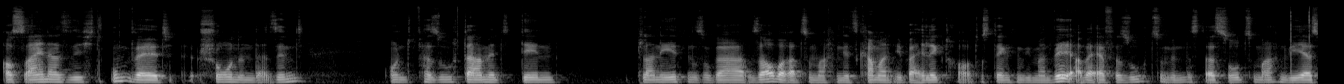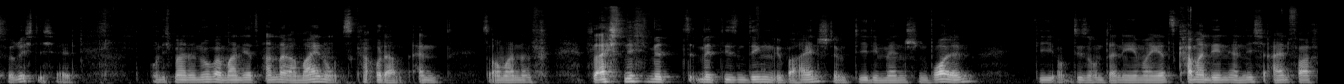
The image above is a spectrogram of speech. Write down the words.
aus seiner Sicht umweltschonender sind und versucht damit den Planeten sogar sauberer zu machen. Jetzt kann man über Elektroautos denken, wie man will, aber er versucht zumindest das so zu machen, wie er es für richtig hält. Und ich meine, nur weil man jetzt anderer Meinung ist oder ein, sagen wir mal, vielleicht nicht mit, mit diesen Dingen übereinstimmt, die die Menschen wollen, die, diese Unternehmer jetzt, kann man denen ja nicht einfach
